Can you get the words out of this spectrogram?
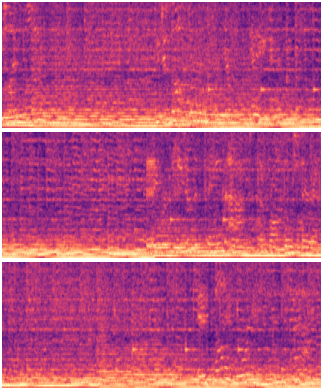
timelines? You did not learn from your mistake. They repeated the same act that brought them to their end. It's not a warning, it's a fact.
